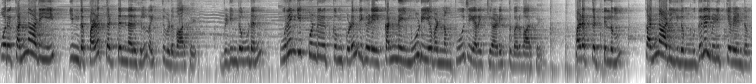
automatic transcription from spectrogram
ஒரு கண்ணாடியை இந்த பழத்தட்டின் அருகில் வைத்து விடுவார்கள். விடிந்தவுடன் உறங்கிக் கொண்டிருக்கும் குழந்தைகளை கண்ணை மூடிய வண்ணம் பூஜை அறைக்கு அழைத்து வருவார்கள். பழத்தட்டிலும் கண்ணாடியிலும் முதலில் விழிக்க வேண்டும்.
